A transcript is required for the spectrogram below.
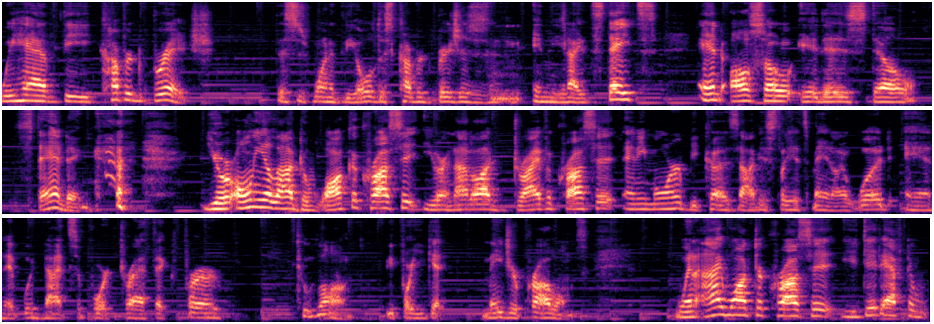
We have the covered bridge. This is one of the oldest covered bridges in, in the United States, and also it is still standing. You're only allowed to walk across it. You are not allowed to drive across it anymore because obviously it's made out of wood and it would not support traffic for too long before you get major problems. When I walked across it, you did have to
